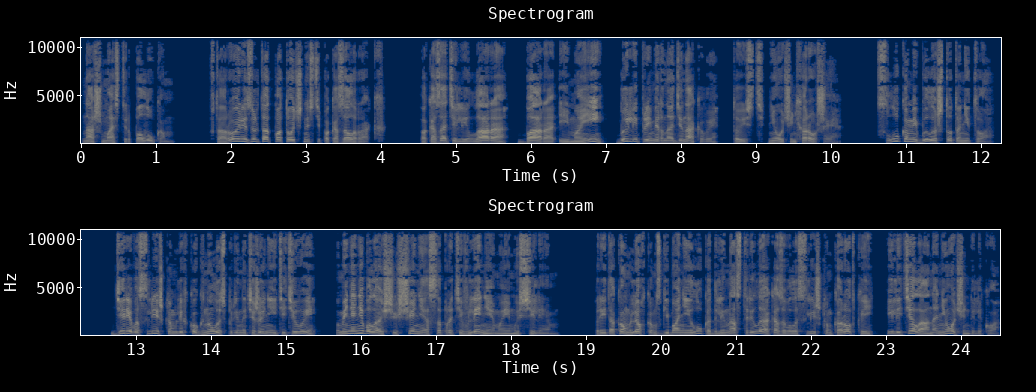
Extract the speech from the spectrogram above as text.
наш мастер по лукам. Второй результат по точности показал Рак. Показатели Лара, Бара и мои были примерно одинаковые, то есть не очень хорошие. С луками было что-то не то. Дерево слишком легко гнулось при натяжении тетивы, у меня не было ощущения сопротивления моим усилиям. При таком легком сгибании лука длина стрелы оказывалась слишком короткой, и летела она не очень далеко.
